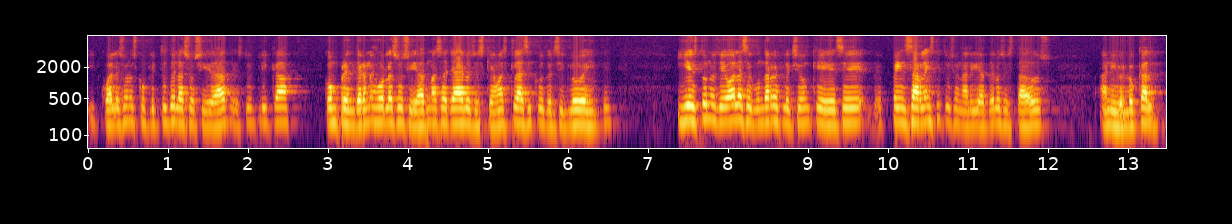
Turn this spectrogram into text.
y cuáles son los conflictos de la sociedad. Esto implica comprender mejor la sociedad más allá de los esquemas clásicos del siglo XX. Y esto nos lleva a la segunda reflexión, que es pensar la institucionalidad de los estados a nivel local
